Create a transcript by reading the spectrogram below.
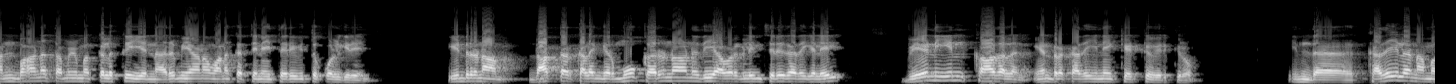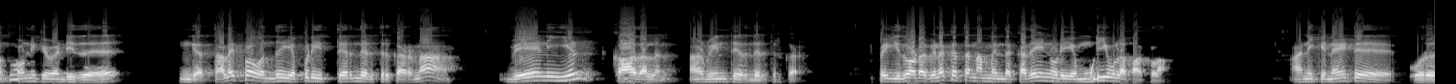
அன்பான தமிழ் மக்களுக்கு என் அருமையான வணக்கத்தினை தெரிவித்துக் கொள்கிறேன். இன்று நாம் டாக்டர் கலைஞர் மு. கருணாநிதி அவர்களின் சிறுகதைகளில் வேணியின் காதலன் என்ற கதையினை கேட்கவிருக்கிறோம் இந்த கதையில நாம கவனிக்க வேண்டியது இங்க தலைப்பை வந்து எப்படி தேர்ந்தெடுத்திருக்காருன்னா வேணியின் காதலன் அப்படின்னு தேர்ந்தெடுத்திருக்காரு. இப்ப இதோட விளக்கத்தை நம்ம இந்த கதையினுடைய முடிவுல பார்க்கலாம். அன்னைக்கு நைட்டு ஒரு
